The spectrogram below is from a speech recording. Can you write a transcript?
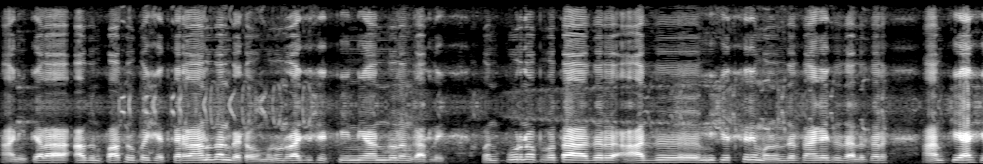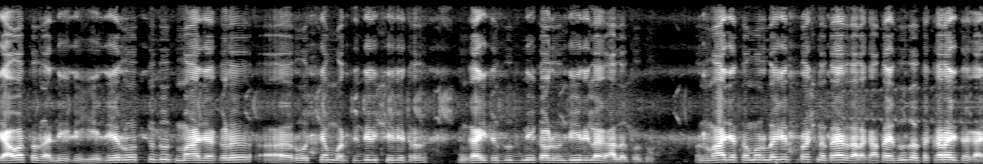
आणि त्याला अजून पाच रुपये शेतकऱ्याला अनुदान भेटावं म्हणून राजू शेट्टींनी आंदोलन घातलंय पण पूर्णतः जर आज मी शेतकरी म्हणून जर सांगायचं झालं तर आमची अशी अवस्था झाली की हे जे रोजचं दूध माझ्याकडं रोज शंभर ते दीडशे लिटर गाईचं दूध मी काढून डेअरीला घालत होतो. पण माझ्यासमोर लगेच प्रश्न तयार झाला का आता हे दुधाचं करायचं काय?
